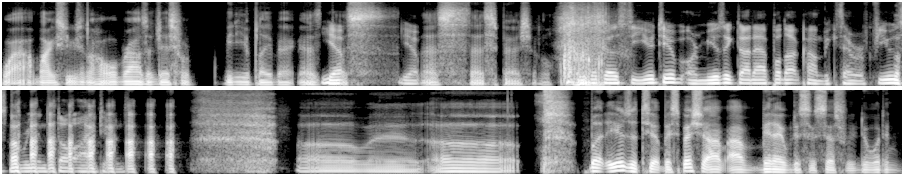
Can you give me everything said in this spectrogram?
Wow, Mike's using the whole browser just for media playback. That's Yep. that's, Yep. that's that's special. Either goes to YouTube or music.apple.com because I refuse to reinstall iTunes. Oh man. Uh, but here's a tip, especially I've, I've been able to successfully do it in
